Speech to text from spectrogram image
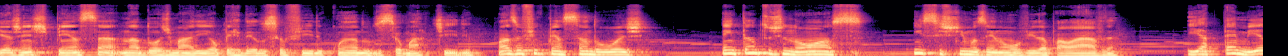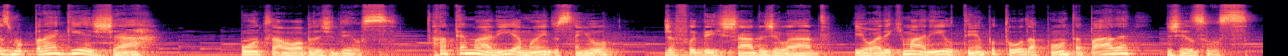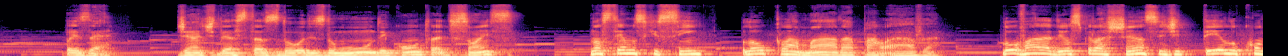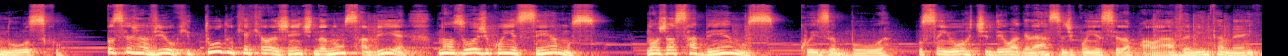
E a gente pensa na dor de Maria ao perder o seu filho, quando do seu martírio. Mas eu fico pensando hoje em tantos de nós que insistimos em não ouvir a palavra e até mesmo praguejar contra a obra de Deus. Até Maria, mãe do Senhor, já foi deixada de lado. E olha que Maria o tempo todo aponta para Jesus. Pois é, diante destas dores do mundo e contradições, nós temos que sim proclamar a palavra. Louvar a Deus pela chance de tê-lo conosco. Você já viu que tudo que aquela gente ainda não sabia, nós hoje conhecemos. Nós já sabemos. Coisa boa. O Senhor te deu a graça de conhecer a palavra, a mim também.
